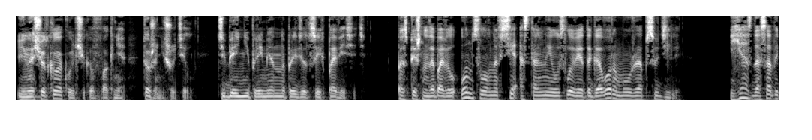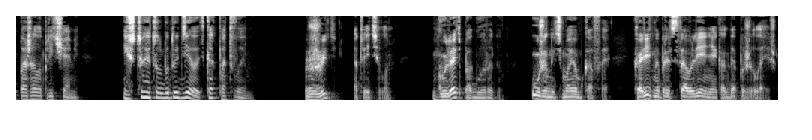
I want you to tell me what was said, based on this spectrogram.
И насчет колокольчиков в окне тоже не шутил. Тебе непременно придется их повесить, поспешно добавил он, словно все остальные условия договора мы уже обсудили. Я с досадой пожала плечами. И что я тут буду делать, как по-твоему? Жить, ответил он. Гулять по городу, ужинать в моем кафе, ходить на представления, когда пожелаешь.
